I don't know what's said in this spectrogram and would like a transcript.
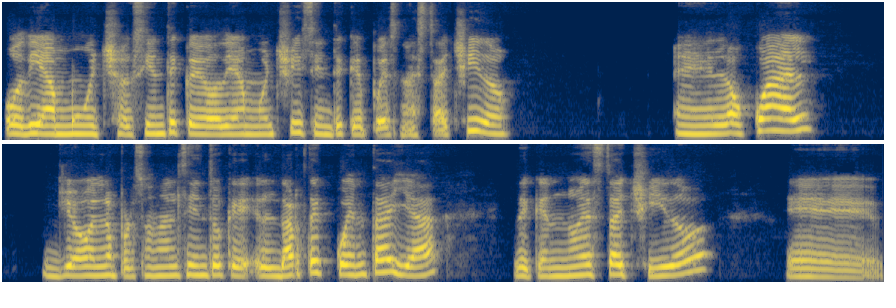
odia mucho, siente que odia mucho y siente que pues no está chido. lo cual yo en lo personal siento que el darte cuenta ya de que no está chido, eh,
